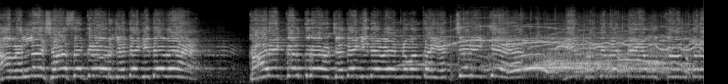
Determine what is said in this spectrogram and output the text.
ನಾವೆಲ್ಲ ಶಾಸಕರು ಅವ್ರ ಜೊತೆಗಿದ್ದೇವೆ ಕಾರ್ಯಕರ್ತರು ಅವ್ರ ಜೊತೆಗಿದ್ದೇವೆ ಅನ್ನುವಂತ ಎಚ್ಚರಿಕೆ ಈ ಪ್ರತಿಭಟನೆಯ ಮುಖಾಂತರ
